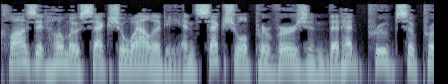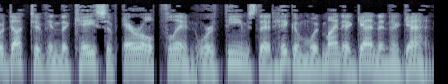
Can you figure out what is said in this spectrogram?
closet homosexuality and sexual perversion that had proved so productive in the case of Errol Flynn were themes that Higham would mine again and again.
